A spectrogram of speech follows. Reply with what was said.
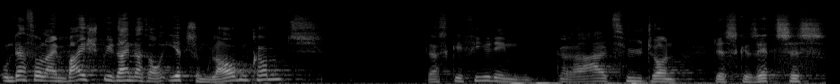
und das soll ein Beispiel sein, dass auch ihr zum Glauben kommt. Das gefiel den Gralshütern des Gesetzes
